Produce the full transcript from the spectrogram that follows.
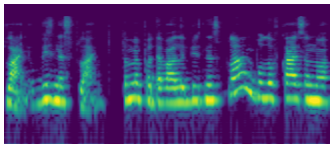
плані, у бізнес-плані. Тобто ми подавали бізнес-план, було вказано,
